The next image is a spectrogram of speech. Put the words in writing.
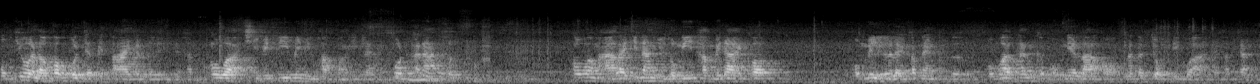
ผมเชื่อว่าเราก็ควรจะไปตายกันเลยนะครับ เพราะว่าชีวิตนี้ไม่มีความหวังอีกแล้วบนอนาคตเพราะว่ามหาลัยที่นั่งอยู่ตรงนี้ทำไม่ได้ก็ ผมไม่เหลืออะไรครับแนนเลยผมว่าท่านกับผมเนี่ยลาออกแล้วก็จบดีกว่านะครับอาจารย์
